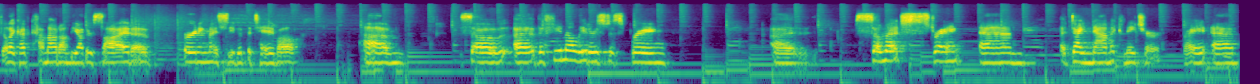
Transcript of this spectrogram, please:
feel like I've come out on the other side of earning my seat at the table. Um, so uh, the female leaders just bring uh, so much strength and a dynamic nature, right? And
